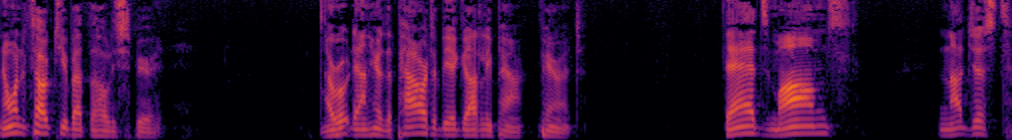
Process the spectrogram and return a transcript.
Now, I want to talk to you about the Holy Spirit. I wrote down here the power to be a godly parent. Dads, moms, not just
